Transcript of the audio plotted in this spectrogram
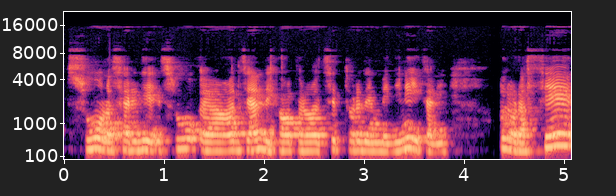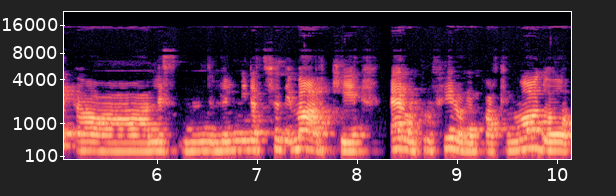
su una serie di su, eh, aziende che operano nel settore del Made in Italy. Allora, se uh, le, l'eliminazione dei marchi era un profilo che in qualche modo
